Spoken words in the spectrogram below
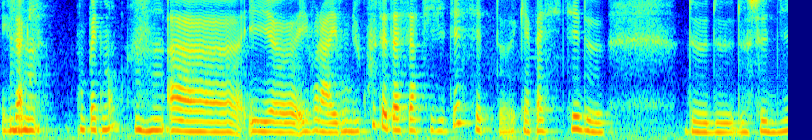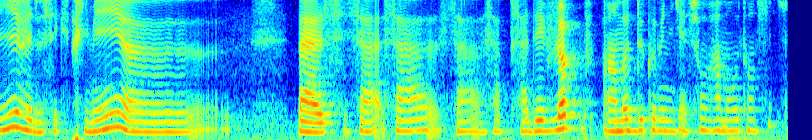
exact. Mhm. Complètement. Mhm. Euh, et, et, voilà. Et donc, du coup, cette assertivité, cette capacité de, de, de, de se dire et de s'exprimer, bah, ça, ça, ça, ça, développe un mode de communication vraiment authentique.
